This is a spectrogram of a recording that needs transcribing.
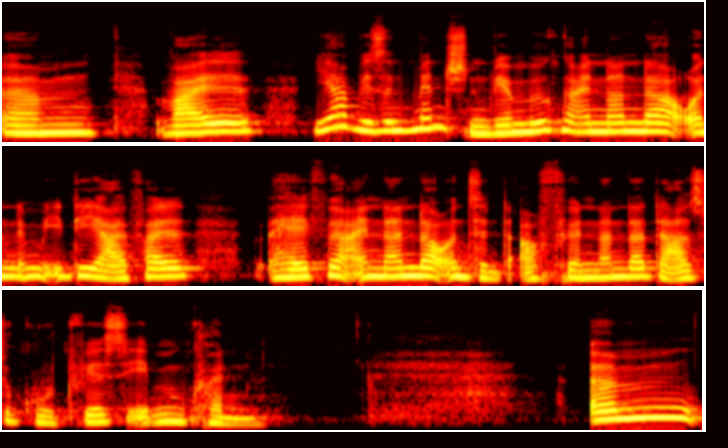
ähm, weil ja, wir sind Menschen, wir mögen einander und im Idealfall helfen wir einander und sind auch füreinander da, so gut wir es eben können. Ähm,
